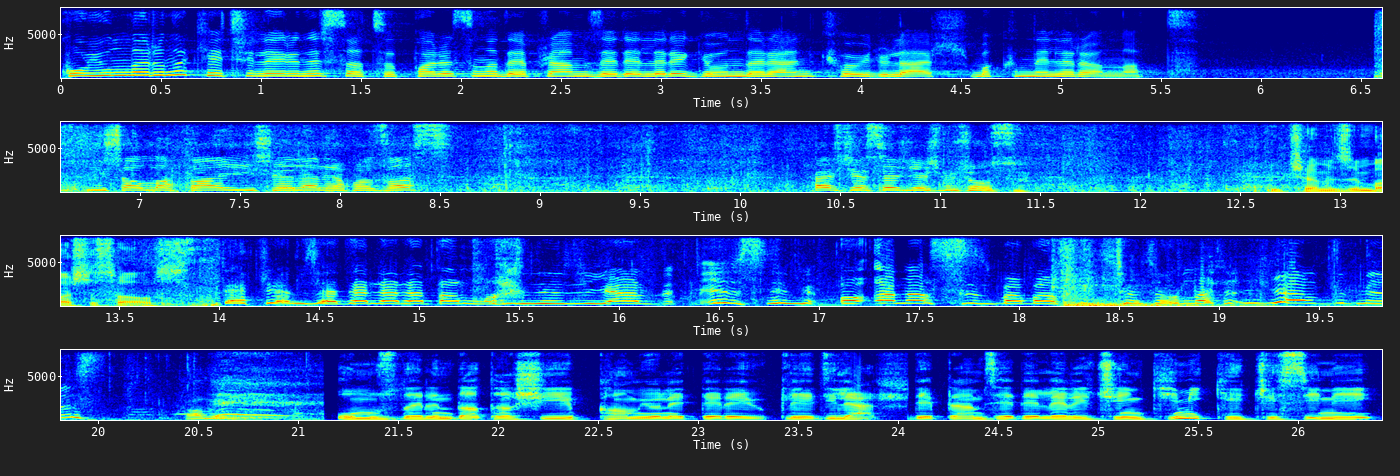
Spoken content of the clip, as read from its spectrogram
Koyunlarını, keçilerini satıp parasını depremzedelere gönderen köylüler bakın neler anlattı. İnşallah daha iyi şeyler yapacağız. Herkese geçmiş olsun. Ülkemizin başı sağ olsun. Depremzedelere de Allah'ın özü yardım etsin. O anasız babasız çocuklara yardım etsin. Omuzlarında taşıyıp kamyonetlere yüklediler. Depremzedeler için kimi keçisini,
